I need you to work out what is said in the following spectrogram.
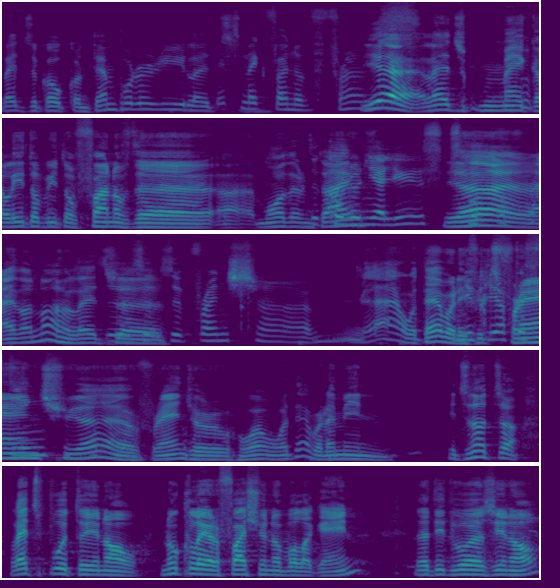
let's go contemporary. Let's, let's make fun of France. Yeah, let's make a little bit of fun of the uh, modern the times. colonialists. Yeah, I don't know. Let's the, uh, the, the French. Uh, yeah, whatever. If it's French, yeah, French or whatever. I mean, it's not. Uh, let's put you know nuclear fashionable again. That it was, you know,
